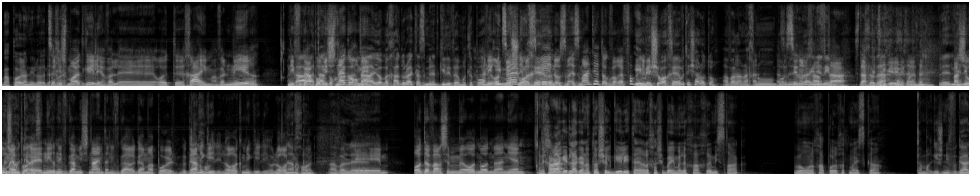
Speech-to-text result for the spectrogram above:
בהפועל אני לא יודע צריך מה היה. לשמוע את גילי, אבל, אה, או את אה, חיים, אבל ניר נפגע אתה- פה אתה משני תוכל- גורמים. אתה יום אחד אולי תזמין את גילי ורמוט לפה, אני רוצה, אני אחר, מזמין, הזמ- הזמנתי אותו כבר, איפה גילי? עם מישהו אחר, ותשאל אותו. אבל אנחנו... אז בוא עשינו לך הפתעה, סתם. פתאום גילי נכנס. מה שהוא אומר פה, אה. ניר נפגע משניים, אתה נפגע גם מהפועל וגם נכון. מגילי, לא רק מגילי, או לא רק מהפועל. נכון, אבל... אה, אה, עוד דבר שמאוד מאוד מעניין. אני חייב להגיד להגנתו של גילי, תאר לך שבאים אליך אחרי משחק, ואומרים לך, הפועל חתמה עסקה. אתה מרגיש נבגד.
